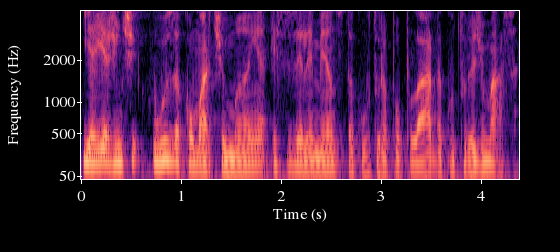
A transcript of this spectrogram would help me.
E aí a gente usa como artimanha esses elementos da cultura popular, da cultura de massa.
